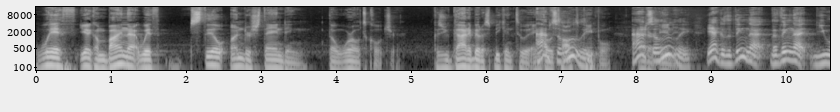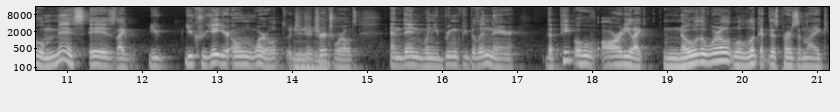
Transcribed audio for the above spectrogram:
with you got to combine that with still understanding the world's culture because you got to be able to speak into it and go talk to people. that are in it. Absolutely. Yeah, because the thing that the thing that you will miss is like you you create your own world, which is your Mhm. church world and then when you bring people in there, the people who've already like know the world will look at this person like,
